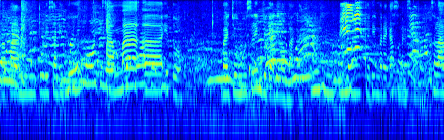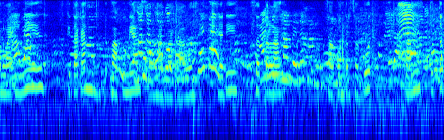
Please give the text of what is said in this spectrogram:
papan tulisan itu sama eh, itu baju muslim juga dilombakan. Jadi mereka senang sekali. Selama ini kita kan vakum ya selama dua tahun. Jadi setelah vakum tersebut kami tetap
